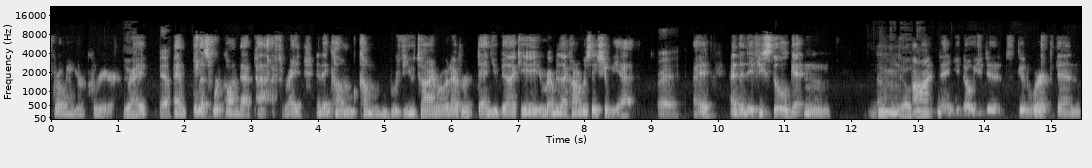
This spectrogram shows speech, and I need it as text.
growing your career, Yeah. right? Yeah. And let's work on that path, right? And then come come review time or whatever, then you'd be like, hey, you remember that conversation we had, right. right? And then if you still getting No, mm, joke. on and you know you did good work, then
